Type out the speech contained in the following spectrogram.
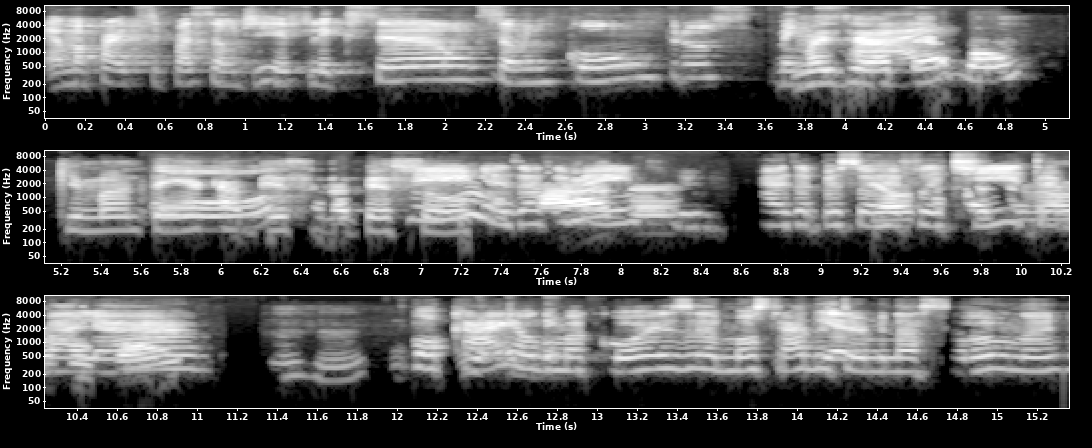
É uma participação de reflexão, são encontros mensais. Mas é até bom que mantém a cabeça da pessoa. Sim, exatamente. Faz a pessoa refletir, trabalhar. Uhum. Focar em alguma coisa, mostrar determinação, né?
